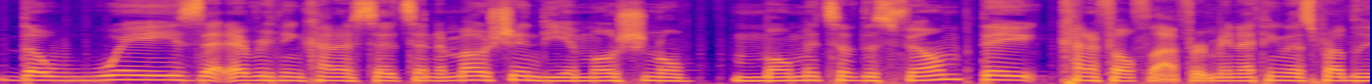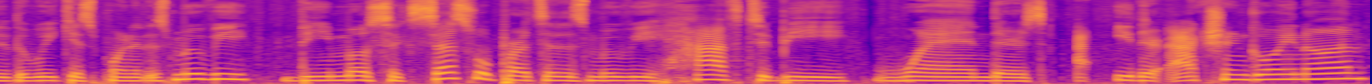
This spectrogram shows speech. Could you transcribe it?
the ways that everything kind of sets in emotion, the emotional moments of this film, they kind of fell flat for me. And I think that's probably the weakest point of this movie. The most successful parts of this movie have to be when there's either action going on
